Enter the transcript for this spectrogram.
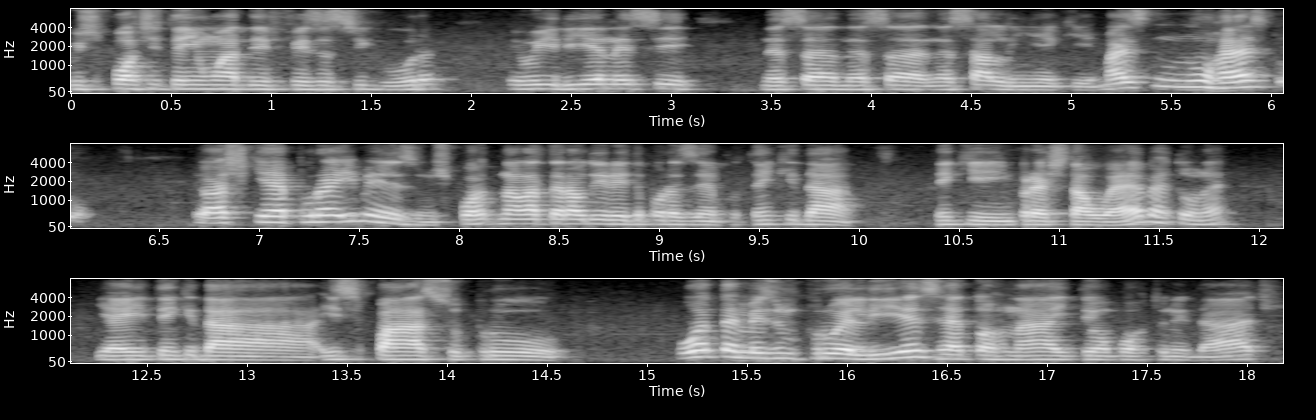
o esporte tenha uma defesa segura. Eu iria nesse, nessa, nessa, nessa linha aqui. Mas no resto, eu acho que é por aí mesmo. O esporte na lateral direita, por exemplo, tem que dar, tem que emprestar o Everton, né? E aí tem que dar espaço para ou até mesmo para o Elias retornar e ter uma oportunidade.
